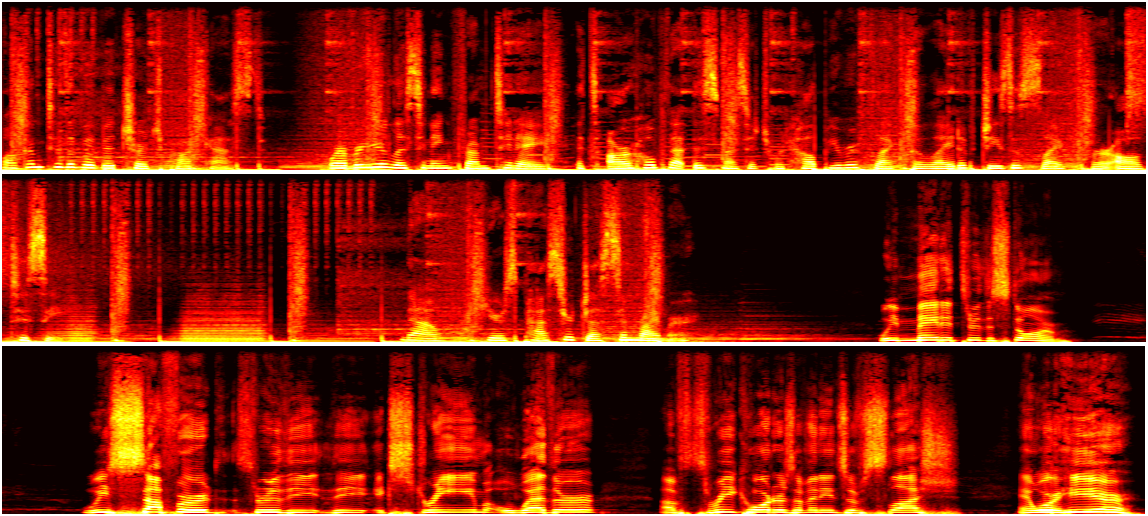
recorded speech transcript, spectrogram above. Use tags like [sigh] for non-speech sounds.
Welcome to the Vivid Church podcast. Wherever you're listening from today, it's our hope that this message would help you reflect the light of Jesus' life for all to see. Now, here's Pastor Justin Reimer. We made it through the storm. We suffered through the, the extreme weather of three quarters of an inch of slush, and we're here.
